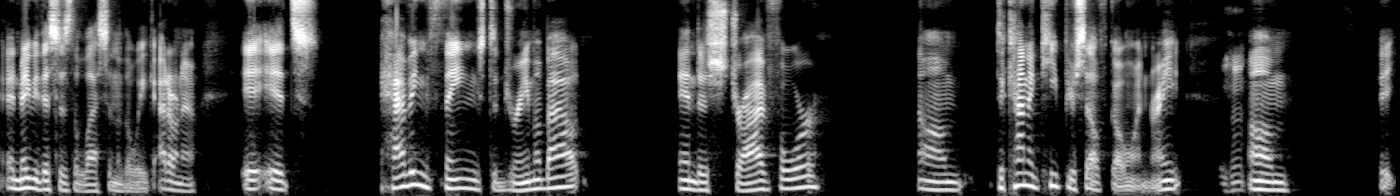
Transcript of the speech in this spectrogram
and maybe this is the lesson of the week. I don't know. It, it's having things to dream about and to strive for, um, to kind of keep yourself going, right? Mhm. Um, it,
